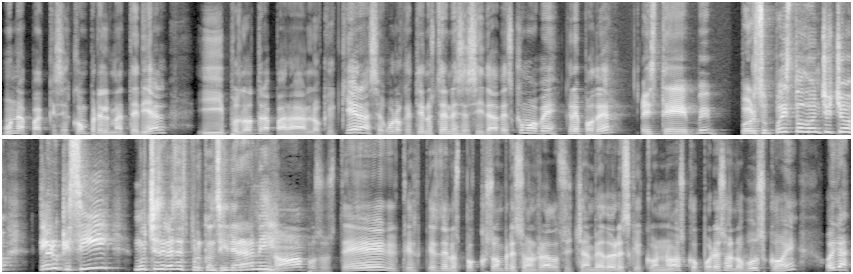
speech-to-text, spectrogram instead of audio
Una para que se compre el material y pues la otra para lo que quiera. Seguro que tiene usted necesidades. ¿Cómo ve? ¿Cree poder? Este, por supuesto, don Chucho. Claro que sí. Muchas gracias por considerarme. No, pues usted, que, que es de los pocos hombres honrados y chambeadores que conozco, por eso lo busco, ¿eh? Oiga,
